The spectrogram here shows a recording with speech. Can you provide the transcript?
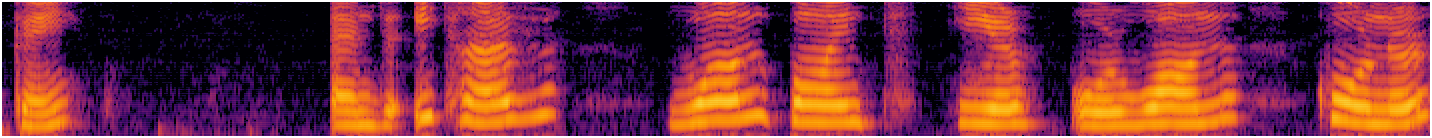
okay? And it has one point here or one corner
